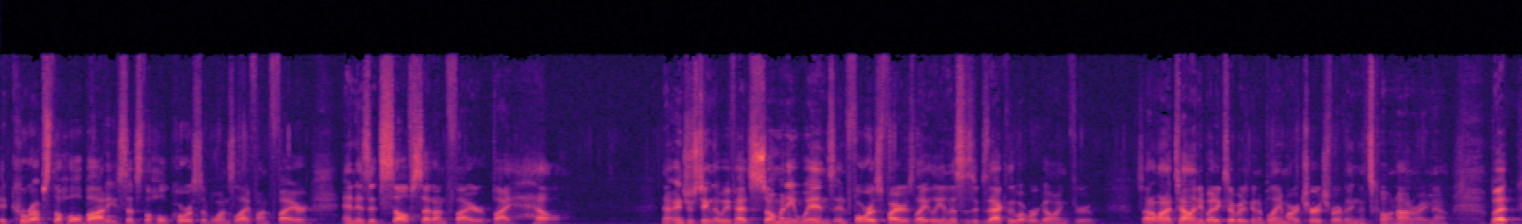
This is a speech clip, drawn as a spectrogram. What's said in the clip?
It corrupts the whole body, sets the whole course of one's life on fire, and is itself set on fire by hell. Now, interesting that we've had so many winds and forest fires lately, and this is exactly what we're going through. So I don't want to tell anybody because everybody's going to blame our church for everything that's going on right now. But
